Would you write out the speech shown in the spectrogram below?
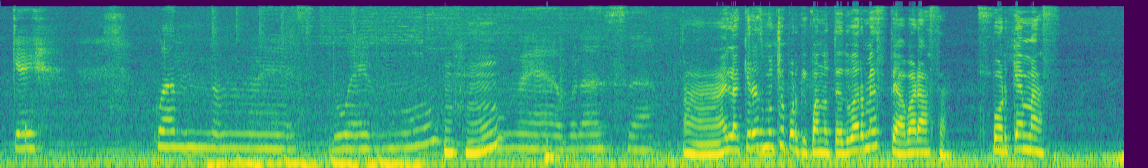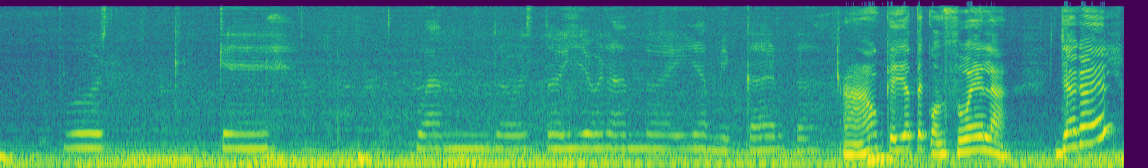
Porque cuando me duermo me abraza. Ay, la quieres mucho porque cuando te duermes te abraza. ¿Por qué más? Porque cuando estoy llorando ella me carga. Ah, ok, ya te consuela. ¿Ya, Gael?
